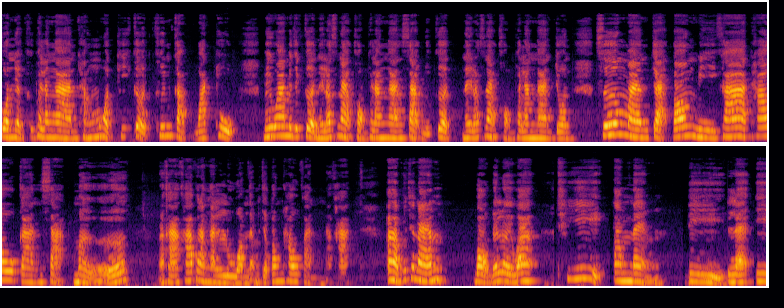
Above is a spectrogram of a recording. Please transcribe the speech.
กลเนี่ยคือพลังงานทั้งหมดที่เกิดขึ้นกับวัตถุ ไม่ว่ามันจะเกิดในลักษณะของพลังงานศักดิ์หรือเกิดในลักษณะของพลังงานจน ซึ่งมันจะต้องมีค่าเท่ากันเสมอนะคะค่าพลังงานรวมเนี่ยมันจะต้องเท่ากันนะคะอ่าเพราะฉะนั้นบอกได้เลยว่าที่ตำแหน่ง D และ E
